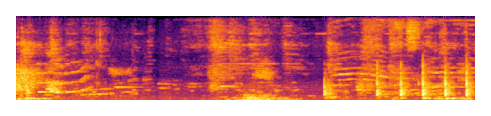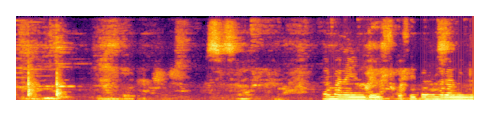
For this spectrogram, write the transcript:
Tama na yun guys. Kasi parang marami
